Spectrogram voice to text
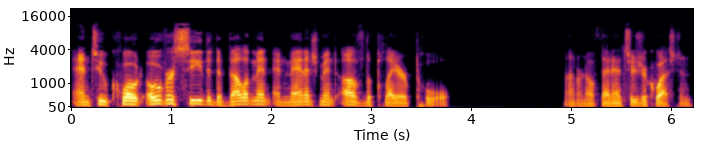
and to quote oversee the development and management of the player pool. I don't know if that answers your question,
